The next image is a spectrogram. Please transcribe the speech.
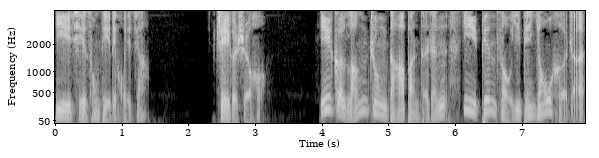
一起从地里回家。这个时候，一个郎中打扮的人一边走一边吆喝着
